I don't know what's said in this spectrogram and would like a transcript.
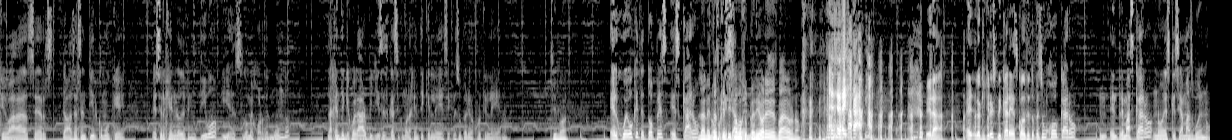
que va a hacer, te va a hacer sentir como que es el género definitivo y es lo mejor del mundo. La gente que juega RPGs es casi como la gente que lee, se cree superior porque lee, ¿no? Simón. El juego que te topes es caro. La neta no es que sí somos bueno. superiores, varo, ¿no? Mira, eh, lo que quiero explicar es, cuando te topes un juego caro, en- entre más caro no es que sea más bueno.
